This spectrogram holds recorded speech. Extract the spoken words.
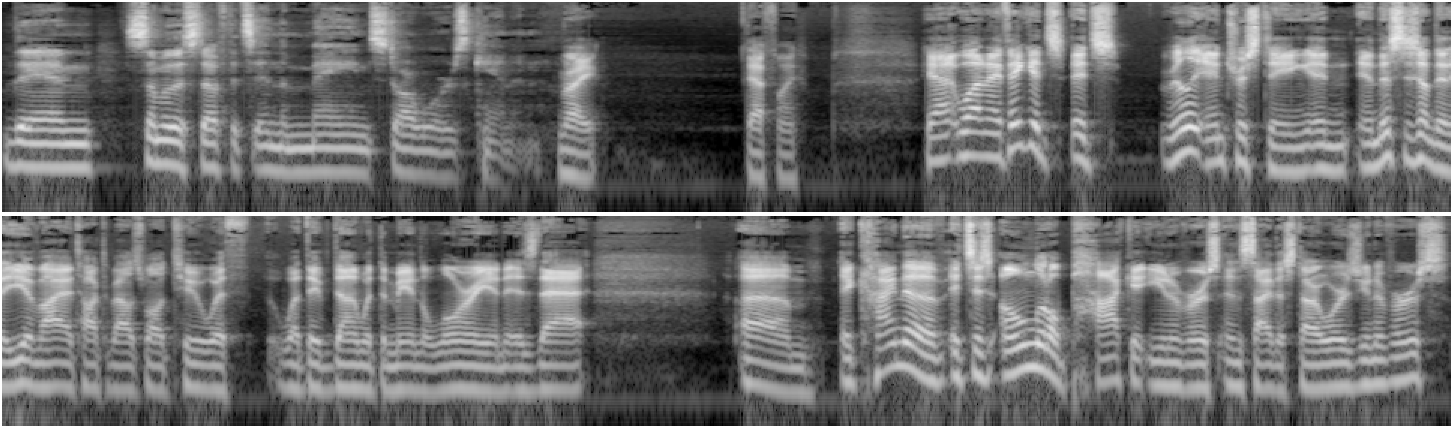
than some of the stuff that's in the main Star Wars canon. Right. Definitely. Yeah. Well, and I think it's it's really interesting, and and this is something that you and I talked about as well too with what they've done with the Mandalorian is that um, it kind of it's its own little pocket universe inside the Star Wars universe,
